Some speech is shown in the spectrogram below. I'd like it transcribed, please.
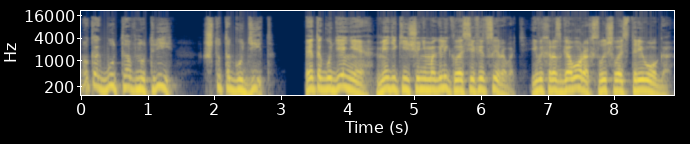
но как будто внутри что-то гудит». Это гудение медики еще не могли классифицировать, и в их разговорах слышалась тревога.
